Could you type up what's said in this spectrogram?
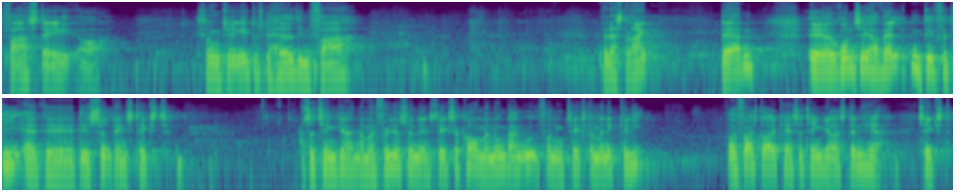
fars dag og sådan nogle ting. Ikke? Du skal have din far. Den er streng. Det er den. Øh, grunden til, at jeg har valgt den, det er fordi, at øh, det er søndagens tekst. Og så tænkte jeg, når man følger søndagens tekst, så kommer man nogle gange ud for nogle tekster, man ikke kan lide. Og i første øjekast, så tænkte jeg også, at den her tekst,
